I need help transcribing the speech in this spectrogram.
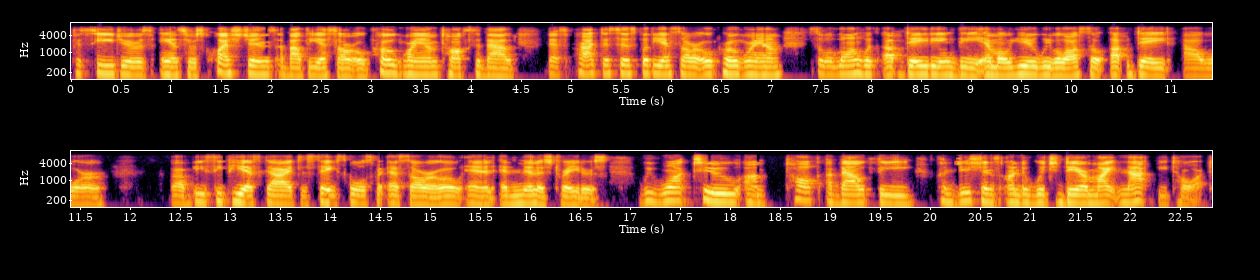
procedures, answers questions about the SRO program, talks about best practices for the SRO program. So along with updating the MOU, we will also update our uh, BCPS guide to safe schools for SRO and administrators. We want to um, talk about the conditions under which DARE might not be taught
